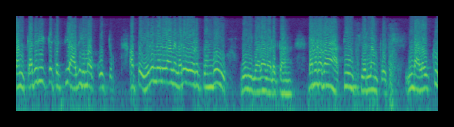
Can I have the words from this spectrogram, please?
தன் கதிரியக்க சக்தியை அதிகமா கூட்டும். அப்ப எதிர்நிலையான நிறைவேற போகும்போது பூமி மேல நடக்காங்க டபடபா தீஞ்சி எல்லாம் போச்சு. இந்த அளவுக்கு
